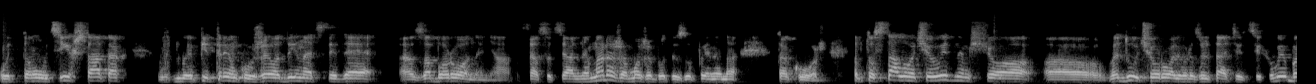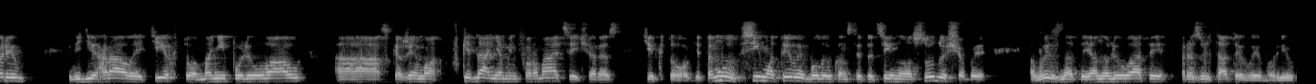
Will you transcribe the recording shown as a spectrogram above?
у тому в цих штатах в підтримку вже 11 де заборонення ця соціальна мережа може бути зупинена також. Тобто стало очевидним, що е, ведучу роль в результаті цих виборів відіграли ті, хто маніпулював, скажімо, вкиданням інформації через TikTok. І тому всі мотиви були у конституційного суду, щоб визнати і анулювати результати виборів.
